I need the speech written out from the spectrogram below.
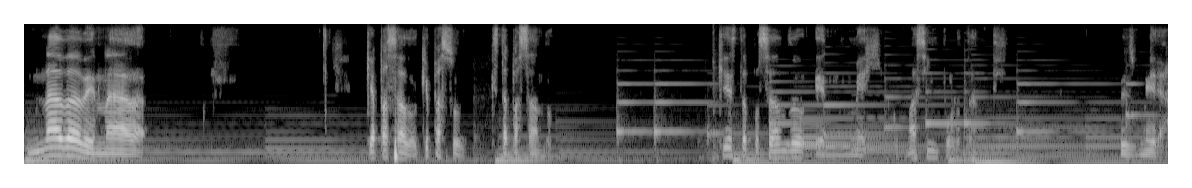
Nada de nada. ¿Qué ha pasado? ¿Qué pasó? ¿Qué está pasando? ¿Qué está pasando en México? Más importante. Pues mira,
